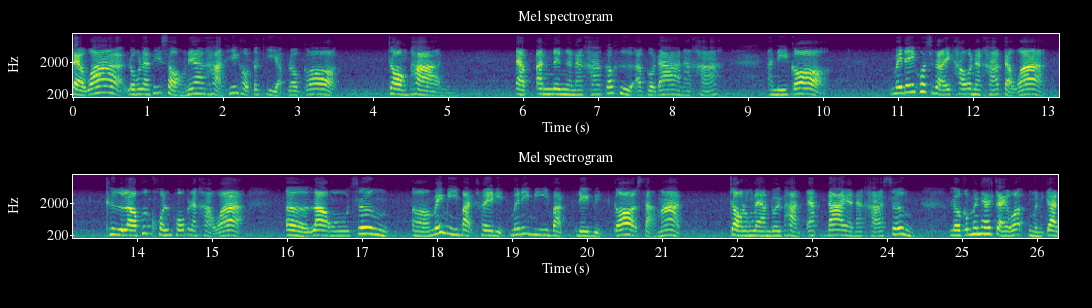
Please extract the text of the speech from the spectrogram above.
แต่ว่าโรงแรมที่สองเนี่ยค่ะที่เขาตะเกียบเราก็จองผ่านแอปอันนึงนะคะก็คือ Agoda นะคะ อันนี้ก็ไม่ได้โฆษณาให้เขานะคะ แต่ว่าคือเราเพิ่งค้นพบนะคะว่าเออเราซึ่ง ไม่มีบัตรเครดิต ไม่ได้มีบัตรเดบิต ก็สามารถจองโรงแรมโดยผ่านแอปได้นะคะ ซึ่งเราก็ไม่แน่ใจว่าเหมือนกัน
